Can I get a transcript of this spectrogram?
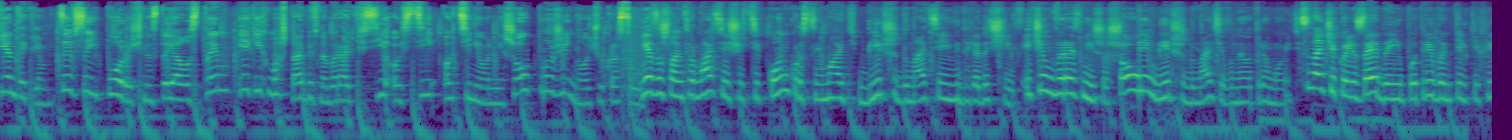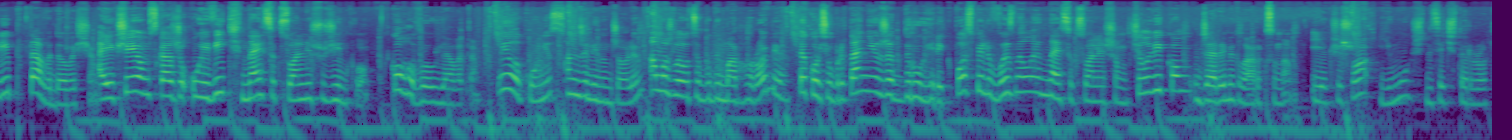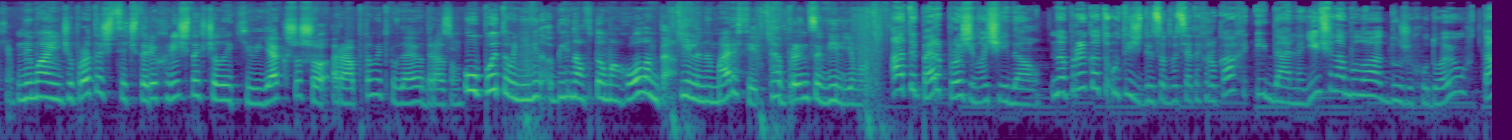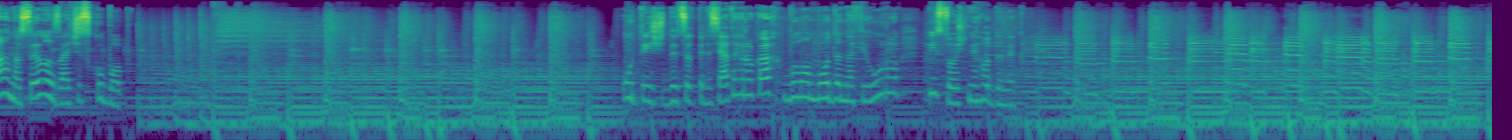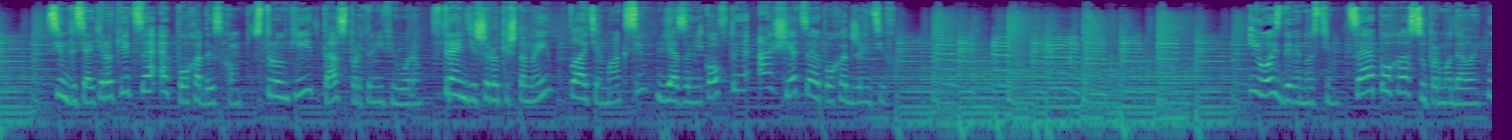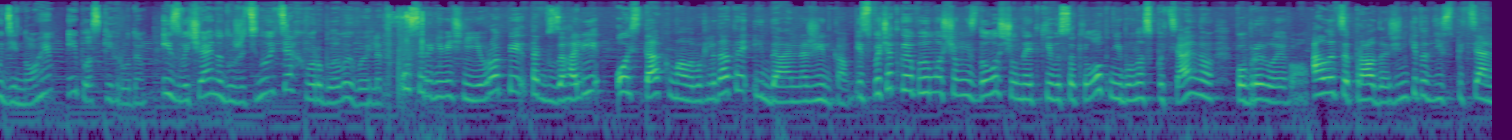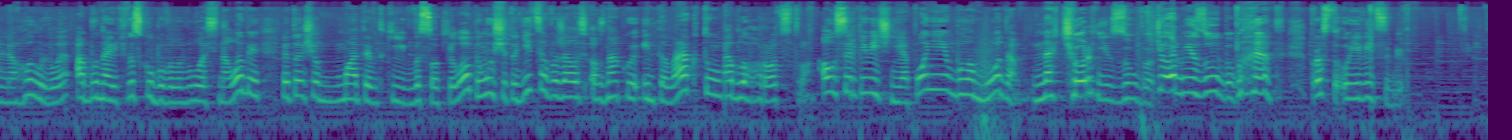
Кентакі, це все й поруч не стояло з тим, яких масштабів набирають всі ось ці оцінювальні шоу про жіночу красу. Я знайшла інформацію, що ці конкурси мають більше донацій від глядачів. І чим виразніше шоу, тим більше донатів вони отримують. Це наче колізей, де їм потрібен тільки хліб та видовище. А якщо я вам скажу, уявіть найсексуальнішу жінку, кого ви уявите? Міло Куніс, Анджеліну Джолі, а можливо, це буде Марго Робі. Так ось у Британії вже другий рік поспіль визнали найсексуальнішим чоловіком Джеремі Кларксона. І якщо що, йому 64 роки. Немає нічого проти 64-річних чоловіків. Якщо що, раптом відповідаю одразу. У опитуванні він обігнав Тома Голланда, Кіліна Мерфі та принца Вільяма. А тепер про жіночий ідеал. Наприклад, у 1920-х роках ідеальна дівчина була дуже худою та носила зачіску боб. У 1950-х роках була мода на фігуру пісочний годинник. – 70-ті роки це епоха диско, струнки та спортивні фігури. В тренді широкі штани, плаття Максі, в'язані кофти, а ще це епоха джинсів. Ось 90-ті. Це епоха супермоделей, худі ноги і пласкі груди. І звичайно дуже цінується хворобливий вигляд. У середньовічній Європі так взагалі ось так мала виглядати ідеальна жінка. І спочатку я подумала, що мені здалося, що в неї такий високий лоб, ніби вона спеціально побрила його. Але це правда, жінки тоді спеціально голили або навіть вискубували волосся на лобі для того, щоб мати такий високий лоб, тому що тоді це вважалось ознакою інтелекту та благородства. А у середньовічній Японії була мода на чорні зуби. Чорні зуби, блед! Просто уявіть собі.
